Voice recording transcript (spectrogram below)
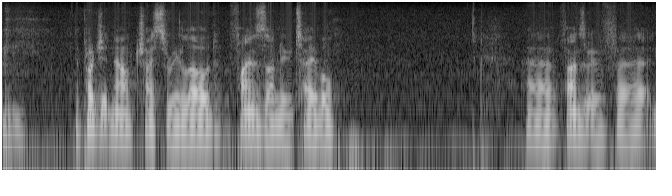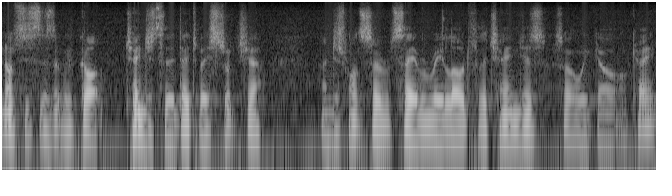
the project now tries to reload, finds our new table, uh, finds that we've uh, notices that we've got changes to the database structure and just wants to save and reload for the changes. So we go OK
